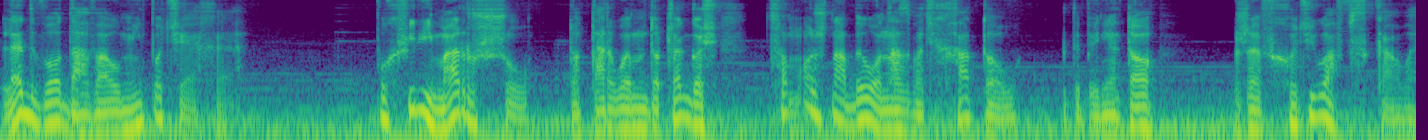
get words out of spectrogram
ledwo dawał mi pociechę. Po chwili marszu dotarłem do czegoś, co można było nazwać chatą, gdyby nie to, że wchodziła w skałę.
